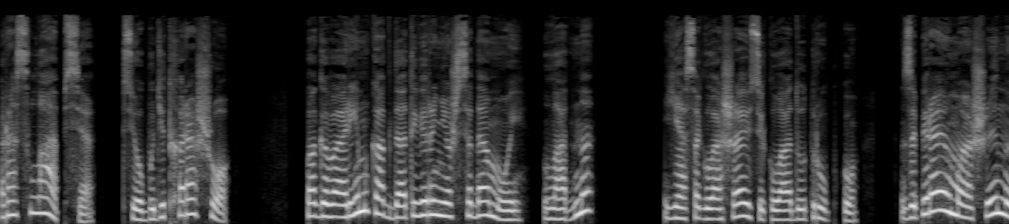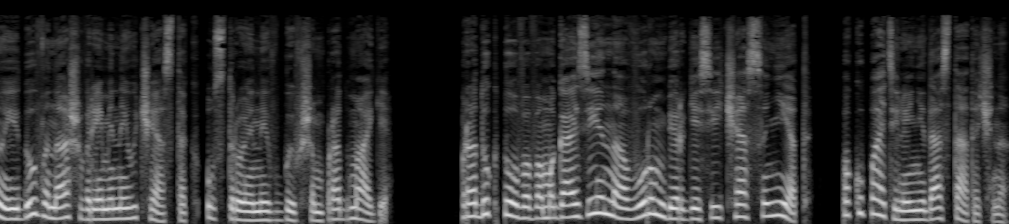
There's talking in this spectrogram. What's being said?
Расслабься, все будет хорошо. Поговорим, когда ты вернешься домой, ладно? Я соглашаюсь и кладу трубку. Запираю машину и иду в наш временный участок, устроенный в бывшем продмаге. Продуктового магазина в Урмберге сейчас нет, покупателей недостаточно.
